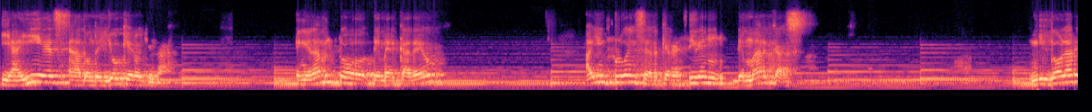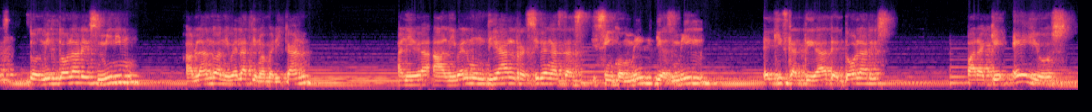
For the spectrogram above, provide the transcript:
Y ahí es a donde yo quiero llegar. En el ámbito de mercadeo, hay influencers que reciben de marcas mil dólares, dos mil dólares mínimo, hablando a nivel latinoamericano. A nivel, a nivel mundial reciben hasta cinco mil, diez mil, X cantidad de dólares para que ellos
